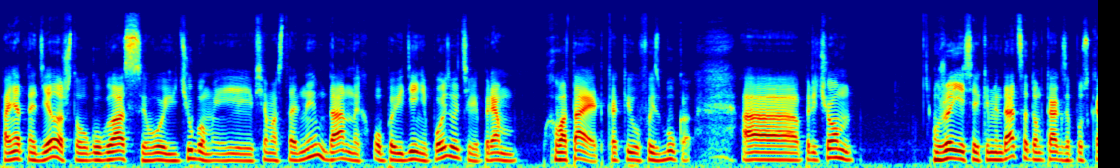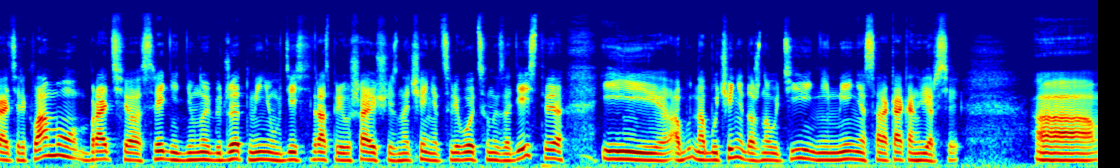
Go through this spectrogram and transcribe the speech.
понятное дело, что у Гугла с его YouTube и всем остальным данных о поведении пользователей прям хватает, как и у Фейсбука. А, причем уже есть рекомендация о том, как запускать рекламу, брать э, средний дневной бюджет минимум в 10 раз превышающий значение целевой цены за действие, и на обучение должно уйти не менее 40 конверсий. А,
